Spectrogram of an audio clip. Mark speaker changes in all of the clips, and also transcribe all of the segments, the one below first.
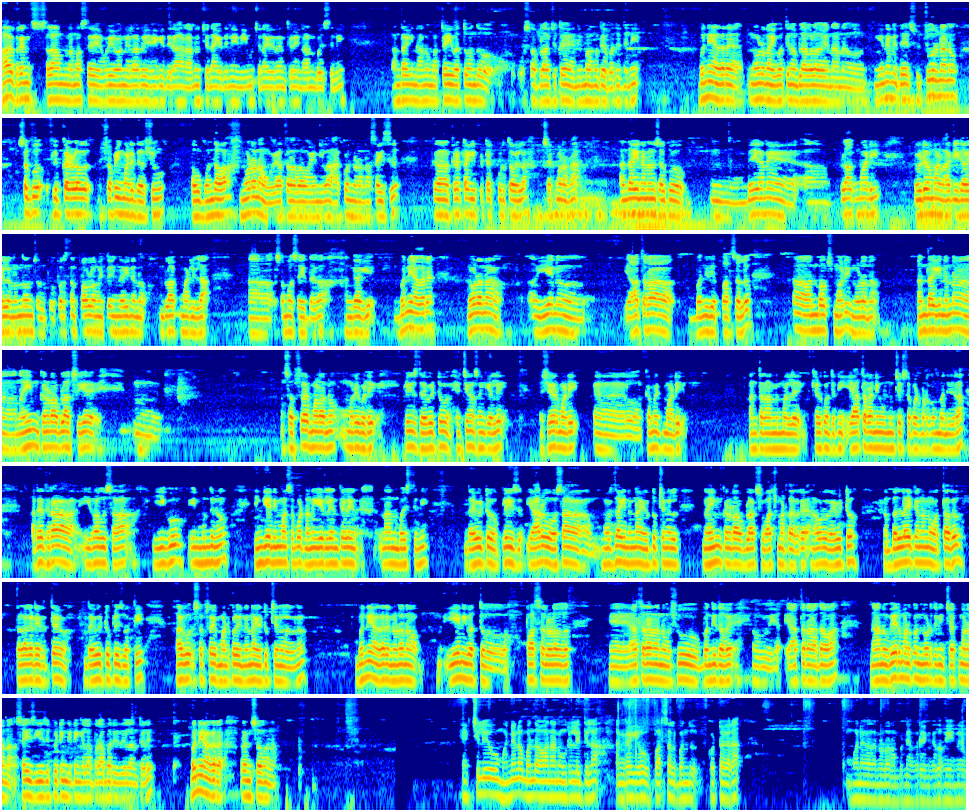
Speaker 1: Hi friends ಸಲಾಮ್ ನಮಸ್ತೆ every ಎಲ್ಲರೂ ಹೇಗಿದ್ದೀರಾ? ನಾನು ಚೆನ್ನಾಗಿದ್ದೀನಿ, ನೀವು ಚೆನ್ನಾಗಿದ್ದೀರಾ ಅಂತೇಳಿ ನಾನು ಬಯಸ್ತೀನಿ. ಅಂದಾಗಿ ನಾನು ಮತ್ತೆ ಇವತ್ತು ಒಂದು ಹೊಸ ಬ್ಲಾಗ್ ಜೊತೆ ನಿಮ್ಮ ಮುಂದೆ ಬಂದಿದ್ದೀನಿ. ಬನ್ನಿ ಆದರೆ ನೋಡೋಣ ಇವತ್ತಿನ ಬ್ಲಾಗ್ ಒಳಗೆ ನಾನು ಏನೇನಿದೆ. ಚೂರು ನಾನು ಸ್ವಲ್ಪ ಫ್ಲಿಪ್ಕಾರ್ಟ್ ಒಳಗೆ ಶಾಪಿಂಗ್ ಮಾಡಿದ್ದೆ, ಶೂ. ಅವು ಬಂದವ. ನೋಡೋಣ ಅವು ಯಾವ ಥರ ಅದಾವ, ಏನಿಲ್ಲ. ಹಾಕೊಂಡು ನೋಡೋಣ ಸೈಜ್ ಕರೆಕ್ಟಾಗಿ ಫಿಟ್ಟಾಗಿ ಕೊಡ್ತಾವಿಲ್ಲ ಚೆಕ್ ಮಾಡೋಣ. ಅಂದಾಗಿ ನಾನು ಸ್ವಲ್ಪ ಬೇಗನೆ ಬ್ಲಾಗ್ ಮಾಡಿ ವಿಡಿಯೋ ಮಾಡಿ ನಂದು ನನ್ನೊಂದು ಸ್ವಲ್ಪ ಪರ್ಸ್ನಲ್ ಪ್ರಾಬ್ಲಮ್ ಇತ್ತು, ಹಿಂಗಾಗಿ ನಾನು ಬ್ಲಾಕ್ ಮಾಡಲಿಲ್ಲ. ಸಮಸ್ಯೆ ಇದ್ದಾಗ. ಹಾಗಾಗಿ ಬನ್ನಿ ಹಾಗಾದ್ರೆ ನೋಡೋಣ ಏನು, ಯಾವ ಥರ ಬಂದಿದೆ ಪಾರ್ಸಲ್ ಅನ್ಬಾಕ್ಸ್ ಮಾಡಿ ನೋಡೋಣ. ಅಂದಾಗಿ ನನ್ನ ನಹೀಮ್ ಕನ್ನಡ ಬ್ಲಾಗ್ಸ್ಗೆ ಸಬ್ಸ್ಕ್ರೈಬ್ ಮಾಡೋನು ಮರಿಬೇಡಿ. ಪ್ಲೀಸ್ ದಯವಿಟ್ಟು ಹೆಚ್ಚಿನ ಸಂಖ್ಯೆಯಲ್ಲಿ ಶೇರ್ ಮಾಡಿ ಕಮೆಂಟ್ ಮಾಡಿ. ಅಂತ ನಾನು ನಿಮ್ಮಲ್ಲಿ ಕೇಳ್ಕೊತೀನಿ. ಯಾವ ಥರ ನೀವು ಮುಂಚೆಗೆ ಸಪೋರ್ಟ್ ಮಾಡ್ಕೊಂಡು ಬಂದಿದ್ದೀರಾ? ಅದೇ ಥರ ಇವಾಗೂ ಸಹ ಈಗೂ ಇನ್ನು ಮುಂದೂ ಹಿಂಗೆ ನಿಮ್ಮ ಸಪೋರ್ಟ್ ನನಗೆ ಇರಲಿ ಅಂತೇಳಿ ನಾನು ಬಯಸ್ತೀನಿ. ದಯವಿಟ್ಟು ಪ್ಲೀಸ್ ಯಾರು ಹೊಸ, ಹೊಸದಾಗಿ ನನ್ನ YouTube channel nine Kannada vlogs watch ಮಾಡ್ತಾ ಇದ್ದಾರೆ ಅವರು ದಯವಿಟ್ಟು ಬೆಲ್ಲೈಕನನ್ನು ಒತ್ತೋದು. ತಳಗಡೆ ಇರುತ್ತೆ. ದಯವಿಟ್ಟು ಪ್ಲೀಸ್ ಒತ್ತಿ. ಹಾಗೂ ಸಬ್ಸ್ಕ್ರೈಬ್ ಮಾಡ್ಕೊಳ್ಳಿ ನನ್ನ ಯೂಟ್ಯೂಬ್ ಚಾನಲನ್ನು ಬನ್ನಿ ಹಾಗಾದರೆ ನೋಡೋಣ. ಏನಿವತ್ತು ಪಾರ್ಸಲ್ ಒಳಗೆ? ಯಾವ ಥರ ನಾನು ಶೂ ಬಂದಿದ್ದಾವೆ ಅವು ಯಾವ ಥರ ಅದಾವ. ನಾನು ವೇರ್ ಮಾಡ್ಕೊಂಡು ನೋಡ್ತೀನಿ ಚೆಕ್ ಮಾಡೋಣ. ಸೈಜ್ ಈಸಿ ಫಿಟ್ಟಿಂಗ್ ಗಿಟ್ಟಿಂಗ್ ಎಲ್ಲ ಬರಾಬರ್ ಇದಿಲ್ಲ ಅಂತೇಳಿ. ಬನ್ನಿ ಆಗಾರ ಫ್ರೆಂಡ್ಸ್ ಹೋಗೋಣ. ಆ್ಯಕ್ಚುಲಿ ಇವು ಮೊನ್ನೆನೋ ಬಂದವ, ನಾನು ಊರಲ್ಲಿದ್ದಿಲ್ಲ ಹಂಗಾಗಿ ಅವು ಪಾರ್ಸಲ್ ಬಂದು ಕೊಟ್ಟಾಗಾರ. ಮನೆಗಾದ ನೋಡೋಣ, ಬನ್ನಿ ಹಾಗಾದ್ರೆ ಹೆಂಗದವ ಏನು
